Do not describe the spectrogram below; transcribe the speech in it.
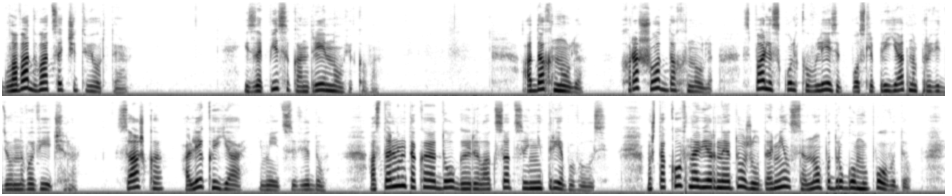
Глава 24. Из записок Андрея Новикова. Отдохнули. Хорошо отдохнули. Спали сколько влезет после приятно проведенного вечера. Сашка, Олег и я, имеется в виду. Остальным такая долгая релаксация не требовалась. Маштаков, наверное, тоже утомился, но по другому поводу.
